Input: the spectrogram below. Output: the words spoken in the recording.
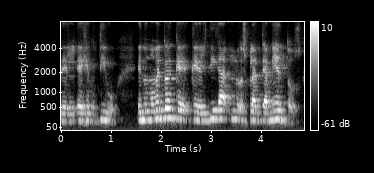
del Ejecutivo, en un momento en que, que, él diga los planteamientos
